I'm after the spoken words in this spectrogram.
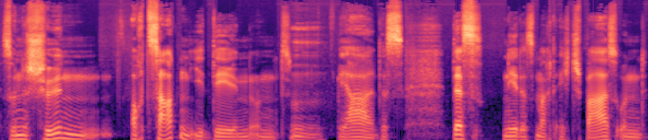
so eine schönen, auch zarten Ideen. Und mhm. ja, das, das, nee, das macht echt Spaß. Und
